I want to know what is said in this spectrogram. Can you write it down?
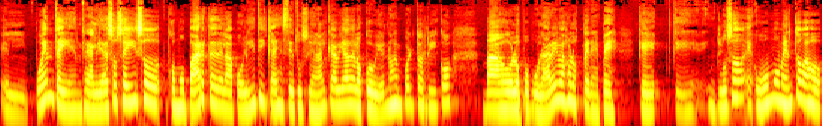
el puente y en realidad eso se hizo como parte de la política institucional que había de los gobiernos en Puerto Rico bajo los populares y bajo los PNP, que, que incluso eh, hubo un momento bajo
